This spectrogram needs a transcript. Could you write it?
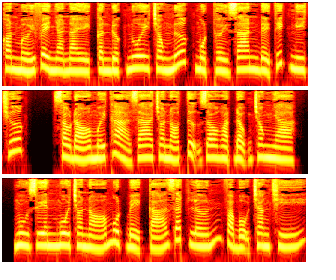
Con mới về nhà này cần được nuôi trong nước một thời gian để thích nghi trước, sau đó mới thả ra cho nó tự do hoạt động trong nhà. Ngu Duyên mua cho nó một bể cá rất lớn và bộ trang trí.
